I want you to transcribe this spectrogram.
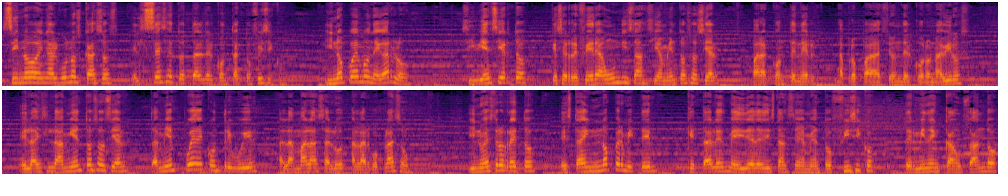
sino en algunos casos el cese total del contacto físico. Y no podemos negarlo, si bien cierto que se refiere a un distanciamiento social para contener la propagación del coronavirus, el aislamiento social también puede contribuir a la mala salud a largo plazo. Y nuestro reto está en no permitir que tales medidas de distanciamiento físico terminen causando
